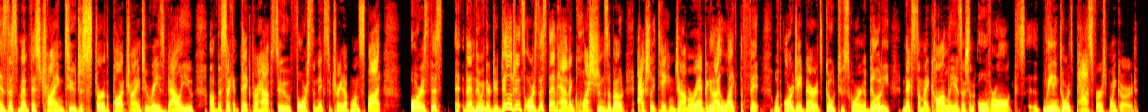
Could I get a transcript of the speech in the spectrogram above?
is this Memphis trying to just stir the pot, trying to raise value of the second pick, perhaps to force the Knicks to trade up one spot, or is this them doing their due diligence, or is this them having questions about actually taking Ja Morant? Because I like the fit with RJ Barrett's go-to scoring ability next to Mike Conley as just an overall leaning towards pass first point guard.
